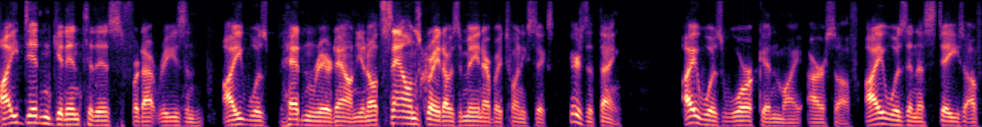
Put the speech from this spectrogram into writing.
I didn't get into this for that reason. I was head and rear down. You know, it sounds great. I was a millionaire by 26. Here's the thing. I was working my arse off. I was in a state of,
